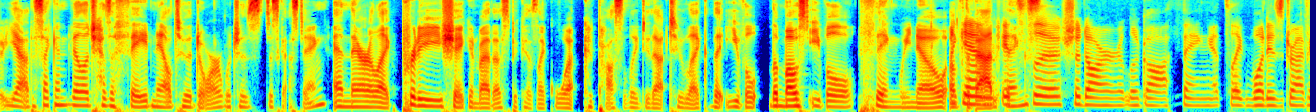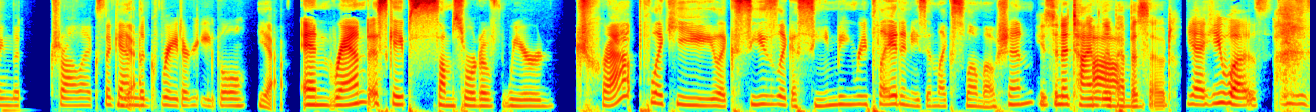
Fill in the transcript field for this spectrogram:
yeah, the second village has a fade nailed to a door, which is disgusting. And they're like pretty shaken by this because like what could possibly do that to like the evil the most evil thing we know of Again, the bad it's things. the Shadar Logoth thing. It's like what is driving the Trollocs again, Yeah. the greater evil. Yeah. And Rand escapes some sort of weird trap. Like he like sees like a scene being replayed and he's in like slow motion. He's in a time loop Um, episode. Yeah, he was. He was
